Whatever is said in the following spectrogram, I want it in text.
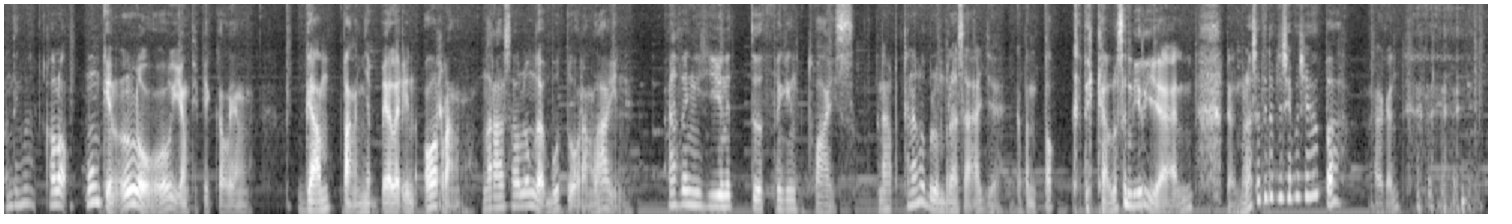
penting banget kalau mungkin lo yang tipikal yang gampang nyepelein orang ngerasa lo nggak butuh orang lain I think you need to thinking twice Kenapa? Karena lo belum berasa aja kepentok ketika lo sendirian dan merasa tidak punya siapa-siapa, ya kan?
